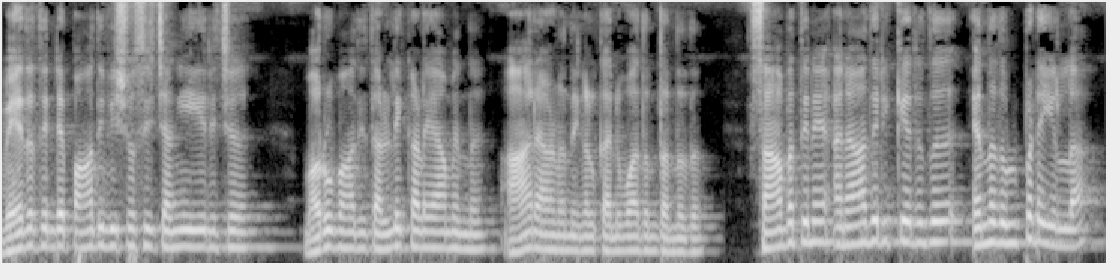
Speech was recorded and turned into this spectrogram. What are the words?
വേദത്തിന്റെ പാതി വിശ്വസിച്ച് അംഗീകരിച്ച് മറുപാതി തള്ളിക്കളയാമെന്ന് ആരാണ് നിങ്ങൾക്ക് അനുവാദം തന്നത്? സാപത്തിനെ അനാദരിക്കരുത് എന്നതുൾപ്പെടെയുള്ള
